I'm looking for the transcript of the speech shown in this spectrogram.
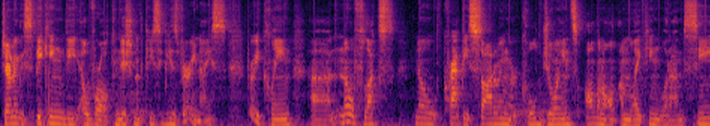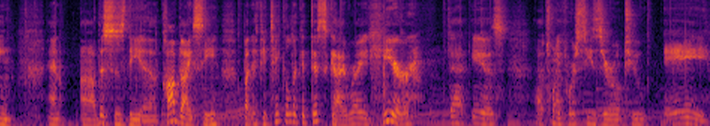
Generally speaking, the overall condition of the PCB is very nice, very clean, uh, no flux, no crappy soldering or cold joints. All in all, I'm liking what I'm seeing. And uh, this is the uh, cobbed IC, but if you take a look at this guy right here, that is uh, 24C02A.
